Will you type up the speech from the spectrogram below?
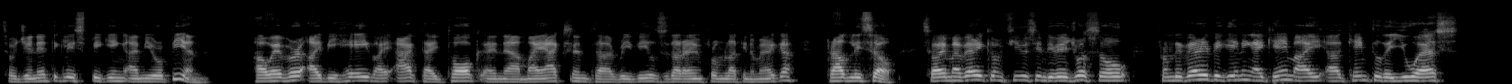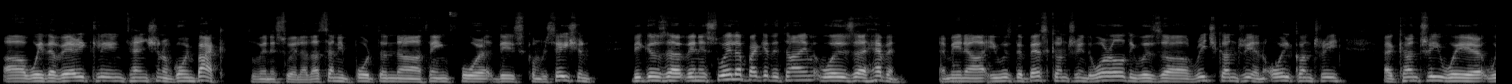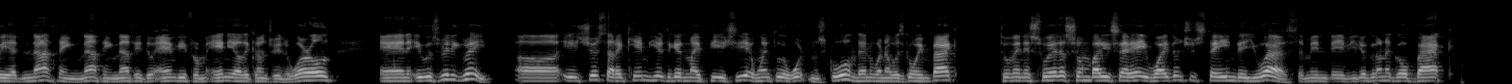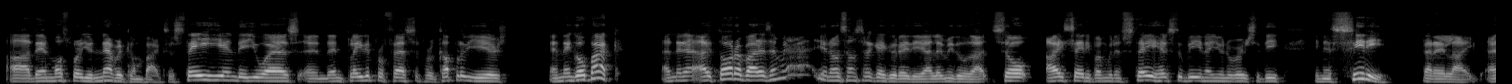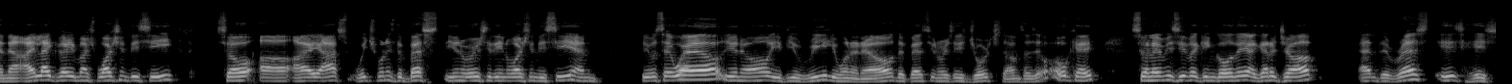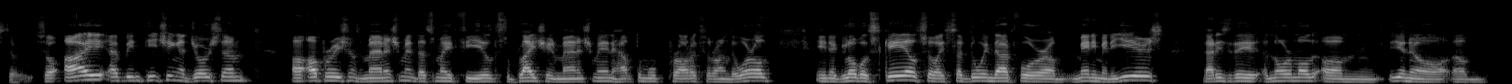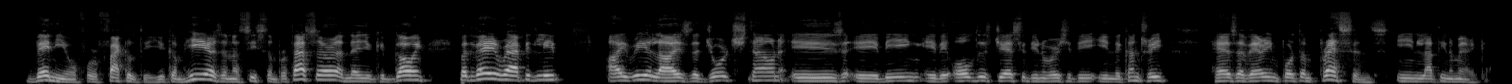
So genetically speaking, I'm European. However, I behave, I act, I talk, and uh, my accent uh, reveals that I am from Latin America. Proudly so. So I'm a very confused individual. So from the very beginning, I came. I uh, came to the U.S. Uh, with a very clear intention of going back to Venezuela. That's an important uh, thing for this conversation because uh, Venezuela back at the time was uh, heaven. I mean, uh, it was the best country in the world. It was a rich country, an oil country, a country where we had nothing, nothing, nothing to envy from any other country in the world. And it was really great. Uh, it's just that I came here to get my PhD. I went to the Wharton School. And then when I was going back to Venezuela, somebody said, Hey, why don't you stay in the US? I mean, if you're going to go back uh, then most probably you never come back. So stay here in the U.S. and then play the professor for a couple of years, and then go back. And then I thought about it. I said, eh, you know, sounds like a good idea. Let me do that. So I said, if I'm going to stay, it has to be in a university in a city that I like, and I like very much Washington D.C. So uh, I asked, which one is the best university in Washington D.C. and people say, well, you know, if you really want to know, the best university is Georgetown. So I said, oh, okay. So let me see if I can go there. I got a job and the rest is history. So I have been teaching at Georgetown uh, operations management. That's my field, supply chain management, how to move products around the world in a global scale. So I started doing that for um, many, many years. That is the normal, um, you know, um, venue for faculty. You come here as an assistant professor, and then you keep going. But very rapidly, I realized that Georgetown is a, being a, the oldest Jesuit university in the country has a very important presence in Latin America.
